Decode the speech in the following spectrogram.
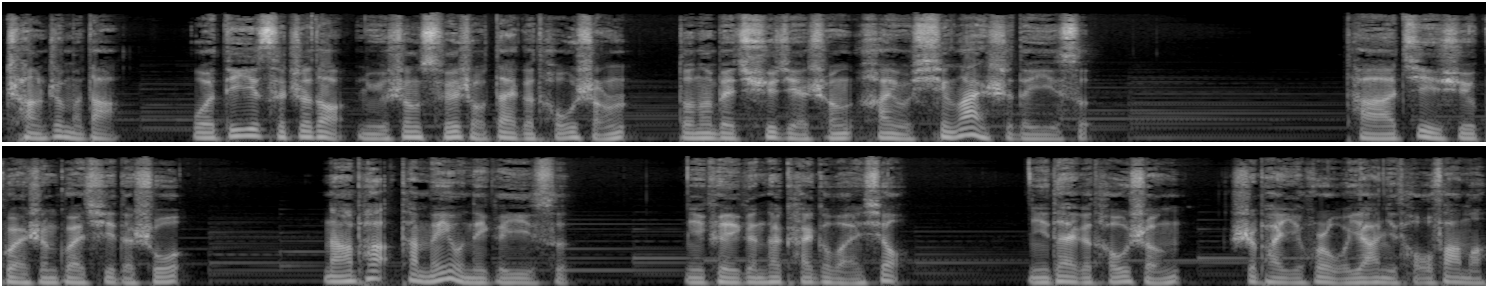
长这么大，我第一次知道女生随手带个头绳都能被曲解成含有性暗示的意思。他继续怪声怪气地说：“哪怕他没有那个意思，你可以跟他开个玩笑，你带个头绳是怕一会儿我压你头发吗？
